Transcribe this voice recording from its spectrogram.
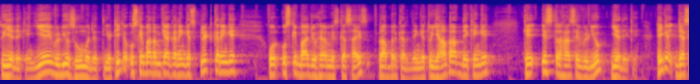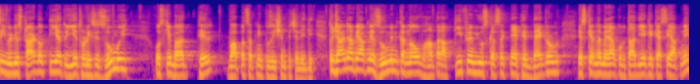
तो ये देखें, ये वीडियो जूम हो जाती है, ठीक है? उसके बाद हम क्या करेंगे? स्प्लिट करेंगे और उसके बाद जो है हम इसका साइज़ बराबर कर देंगे। तो यहाँ पर आप देखेंगे कि इस तरह से वीडियो ये देखें, ठीक है? जैसे ही वीडियो स्टार्ट होती है तो ये थोड़ी सी जूम हुई उसके बाद फिर वापस अपनी पोजीशन पे चलेगी। तो जहाँ जहाँ पे आपने जूम इन करना हो, वहाँ पर आप की फ्रेम यूज़ कर सकते हैं, फिर बैकग्राउंड इसके अंदर मैंने आपको बता दिया कि कैसे आपने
